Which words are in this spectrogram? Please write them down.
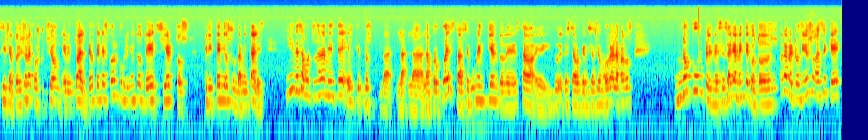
si se autorizó la construcción eventual de hoteles con el cumplimiento de ciertos criterios fundamentales. Y desafortunadamente el que la, la, propuesta, según entiendo, de esta, eh, de esta organización O Galápagos, no cumple necesariamente con todos esos parámetros y eso hace que,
